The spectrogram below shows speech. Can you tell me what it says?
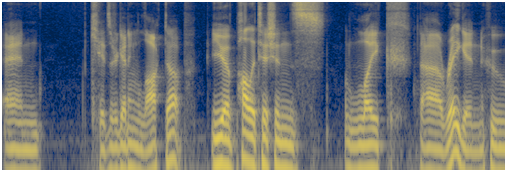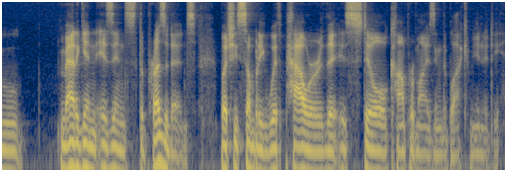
and kids are getting locked up. You have politicians like uh, Reagan, who Madigan isn't the president, but she's somebody with power that is still compromising the black community.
